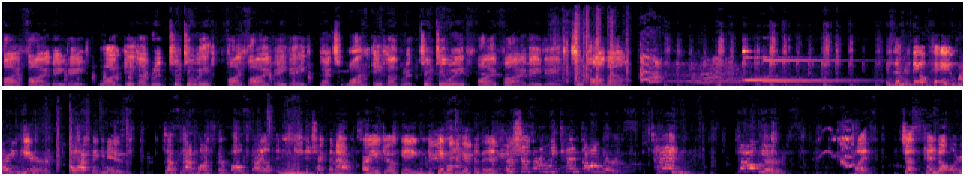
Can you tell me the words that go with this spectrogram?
5588. 1 800 228 5588. That's 1 800 228 5588. So call now. Is everything okay? Why are you here? I have big news. Just Fab launched their fall styles and you need to check them out. Are you joking? You came over here for this? Their shoes are only $10. $10! What? Just $10?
